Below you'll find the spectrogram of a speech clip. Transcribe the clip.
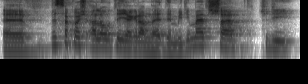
E, wysokość allowedy ja gram na 1 mm, czyli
